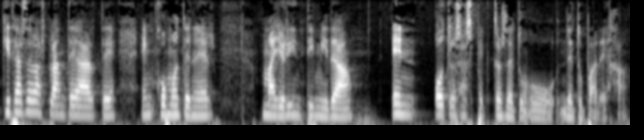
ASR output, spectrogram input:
quizás debas plantearte en cómo tener mayor intimidad en otros aspectos de tu, de tu pareja.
